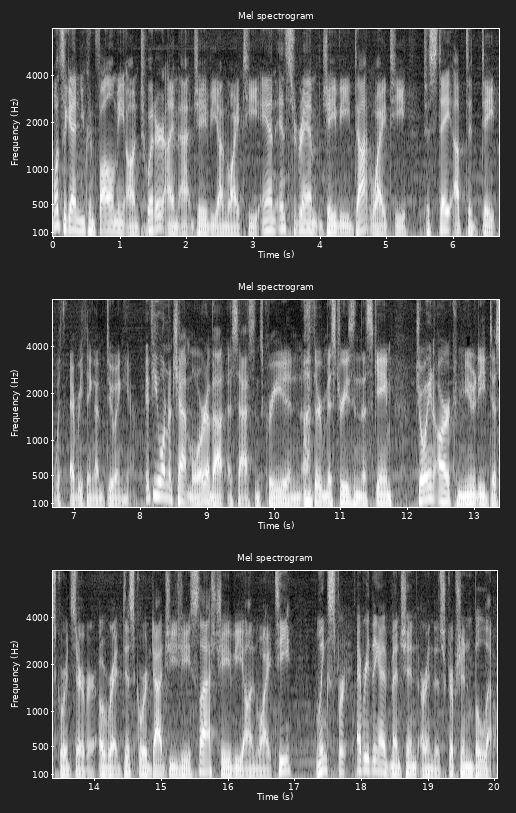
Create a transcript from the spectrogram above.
Once again, you can follow me on Twitter. I'm at JV on YT and Instagram, JV.YT to stay up to date with everything I'm doing here. If you want to chat more about Assassin's Creed and other mysteries in this game, join our community Discord server over at discord.gg slash JV on YT. Links for everything I've mentioned are in the description below.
